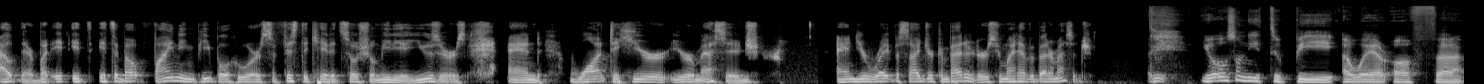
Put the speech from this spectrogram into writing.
out there. But it, it, it's about finding people who are sophisticated social media users and want to hear your message. And you're right beside your competitors who might have a better message. You also need to be aware of uh,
